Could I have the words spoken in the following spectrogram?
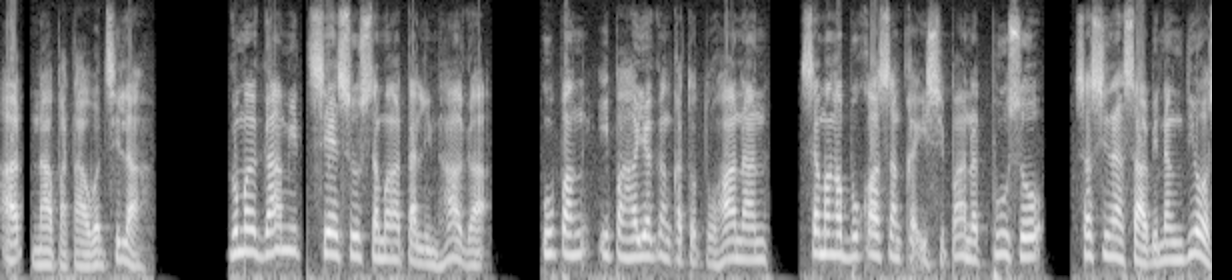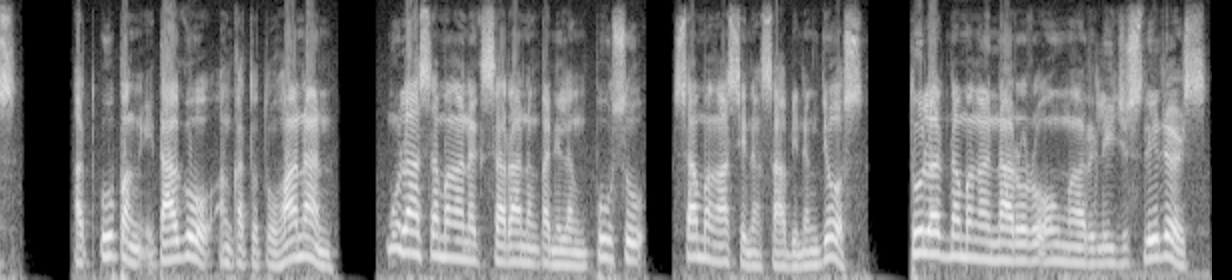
at napatawad sila. Gumagamit si Jesus ng mga talinhaga upang ipahayag ang katotohanan sa mga bukas ang kaisipan at puso sa sinasabi ng Diyos. at upang itago ang katotohanan mula sa mga nagsara ng kanilang puso sa mga sinasabi ng Diyos, tulad ng mga naroroong mga religious leaders.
